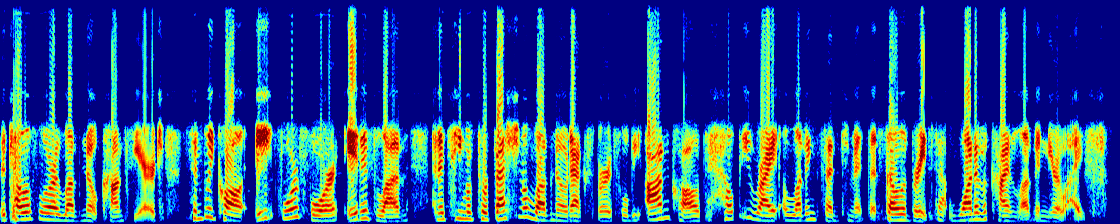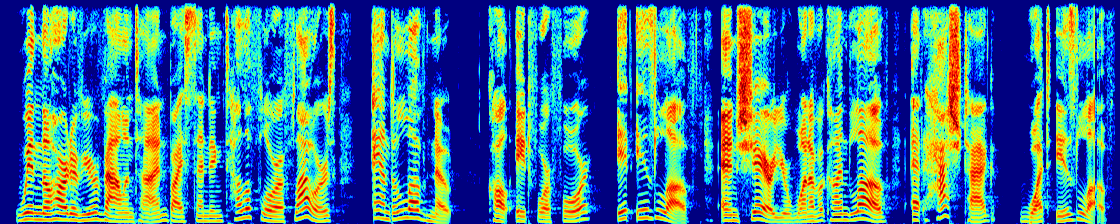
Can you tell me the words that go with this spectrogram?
the Teleflora Love Note Concierge. Simply call 844 It Is Love, and a team of professional love note experts will be on call to help you write a loving sentiment that celebrates that one of a kind love in your life. Win the heart of your Valentine by sending Teleflora flowers and a love note. Call 844 It Is Love and share your one of a kind love at hashtag What Is Love.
